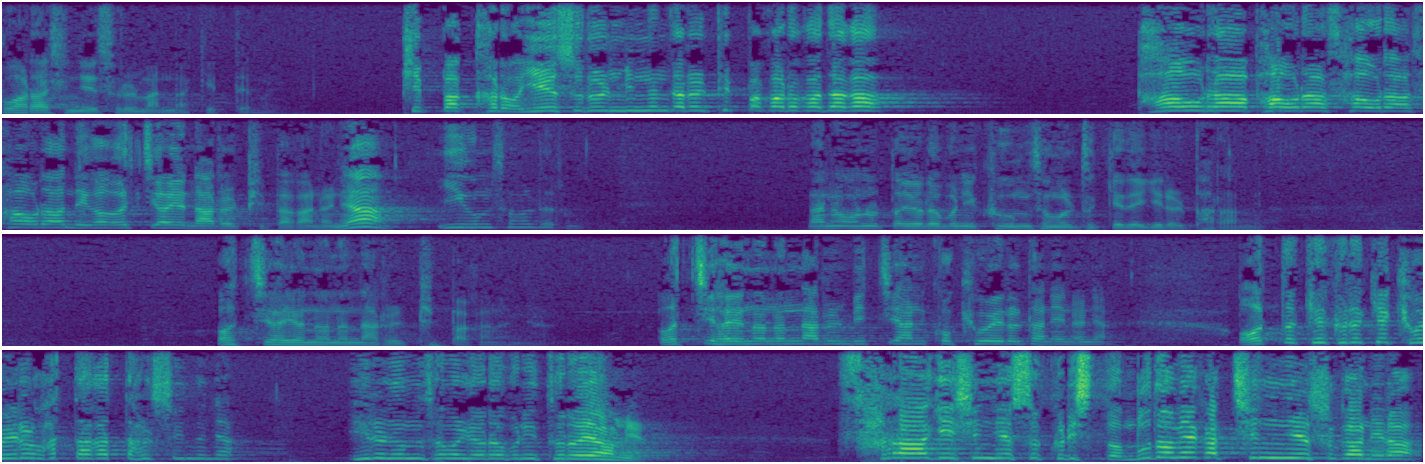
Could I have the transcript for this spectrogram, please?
부활하신 예수를 만났기 때문에 핍박하러 예수를 믿는 자를 핍박하러 가다가 바울아 바울아 사울아 사울아 네가 어찌하여 나를 핍박하느냐 이 음성을 들은 나는 오늘 또 여러분이 그 음성을 듣게 되기를 바랍니다. 어찌하여 너는 나를 핍박하느냐? 어찌하여 너는 나를 믿지 않고 교회를 다니느냐? 어떻게 그렇게 교회를 왔다 갔다 할 수 있느냐? 이런 음성을 여러분이 들어야 합니다. 살아계신 예수 그리스도, 무덤에 갇힌 예수가 아니라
